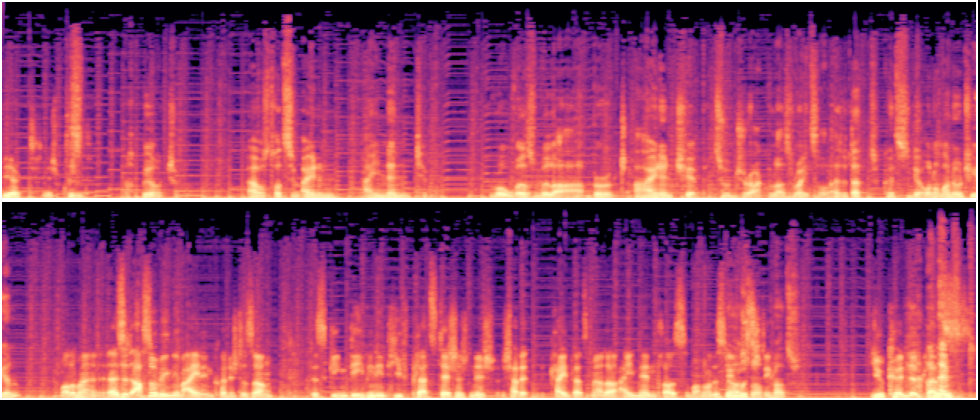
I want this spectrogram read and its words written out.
Birgt, nicht bringt. ach, birgt. Aber es ist trotzdem einen, einen Tipp. Rovers Villa birgt einen Tipp zu Draculas Rätsel. Also das könntest du dir auch nochmal notieren. Warte mal. Also, ach so, wegen dem einen konnte ich das sagen. Das ging definitiv platztechnisch nicht. Ich hatte keinen Platz mehr, da einen draus zu machen. Deswegen ist musste noch ich. Platz. Hier könnte Ach, nein, Platz.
